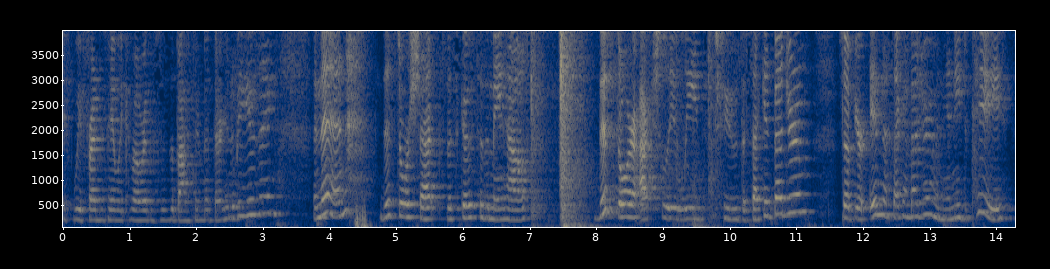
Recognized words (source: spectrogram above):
if we friends and family come over, this is the bathroom that they're gonna be using. And then this door shuts, this goes to the main house. This door actually leads to the second bedroom. So if you're in the second bedroom and you need to pee,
